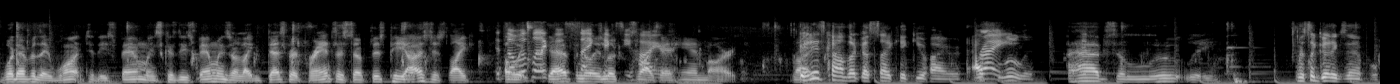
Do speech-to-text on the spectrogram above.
whatever they want to these families because these families are like desperate for answers. So if this PI is just like, It's oh, almost it like definitely looks like a hand mark. It Like, is kind of like a psychic you hire. Right. Absolutely. absolutely. It's a good example.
